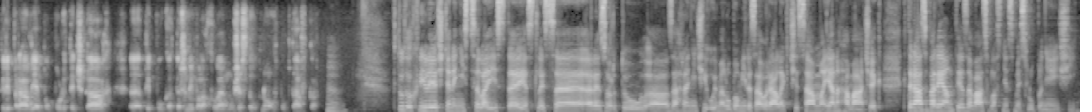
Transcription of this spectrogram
kdy právě po političkách eh, typu Kateřiny Valachové může stoupnout poptávka. Hmm. V tuto chvíli ještě není zcela jisté, jestli se rezortu eh, zahraničí ujme Lubomír Zaorálek či sám Jan Hamáček. Která z variant je za vás vlastně smysluplnější?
